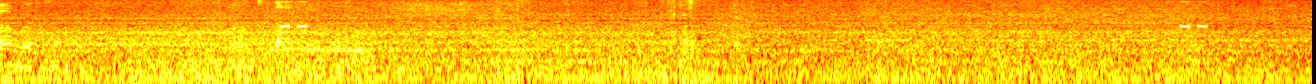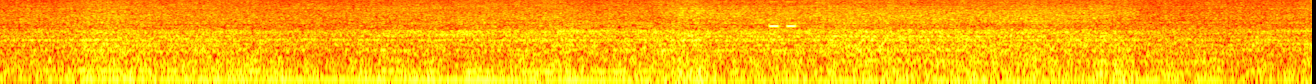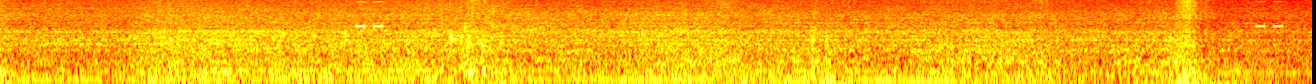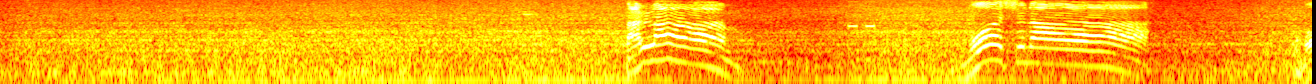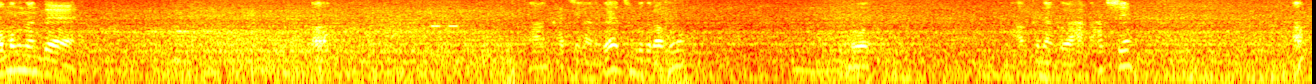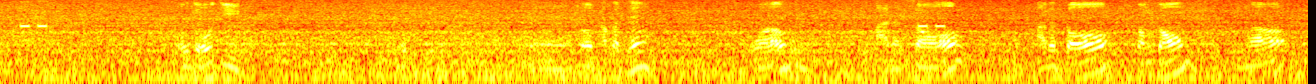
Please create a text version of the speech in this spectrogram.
сам в этом. 날람! 뭐 하시나? 뭐 먹는데? 어? 아 같이 가는 거야 친구들하고? 뭐 아, 그냥 그 학- 학시? 어? 어디 어디? 어, 저 바깥에? 와우 알았어 알았어 똥똥 어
